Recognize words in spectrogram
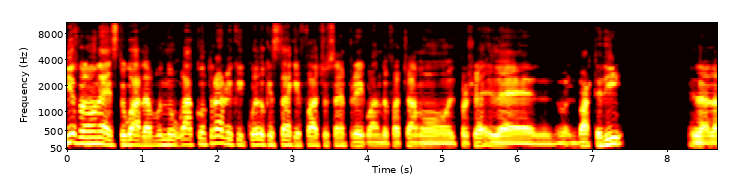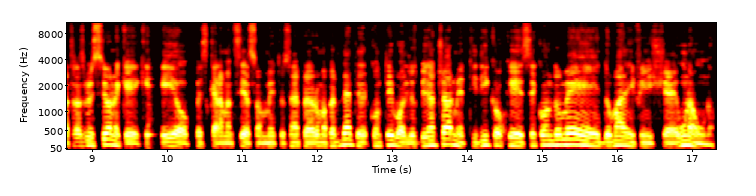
Io sono onesto, guarda, al contrario che quello che sai che faccio sempre quando facciamo il, proce- il, il martedì, la, la trasmissione che, che, io per scaramanzia sommetto sempre a Roma Perdente, con te voglio sbilanciarmi e ti dico che secondo me domani finisce 1-1.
